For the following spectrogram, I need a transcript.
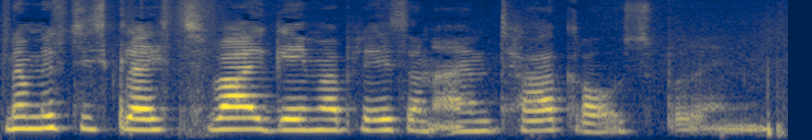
Dann müsste ich gleich zwei Gamerplays an einem Tag rausbringen.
